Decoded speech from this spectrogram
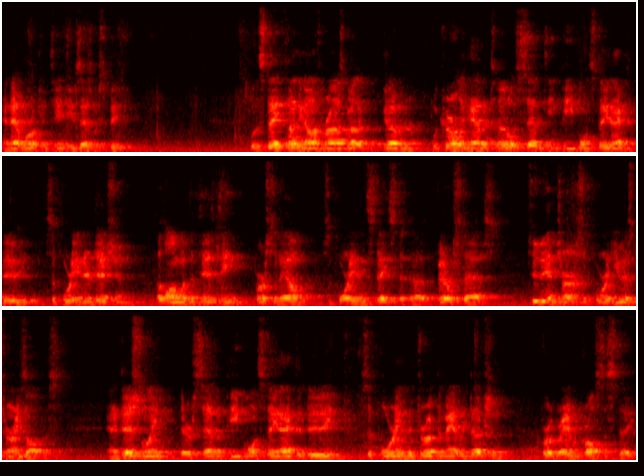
and that work continues as we speak. With the state funding authorized by the governor, we currently have a total of 17 people on state active duty supporting interdiction, along with the 15 personnel supporting in state, sta- uh, federal status, two interns supporting U.S. Attorney's Office, and additionally, there are seven people on state active duty supporting the drug demand reduction program across the state.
